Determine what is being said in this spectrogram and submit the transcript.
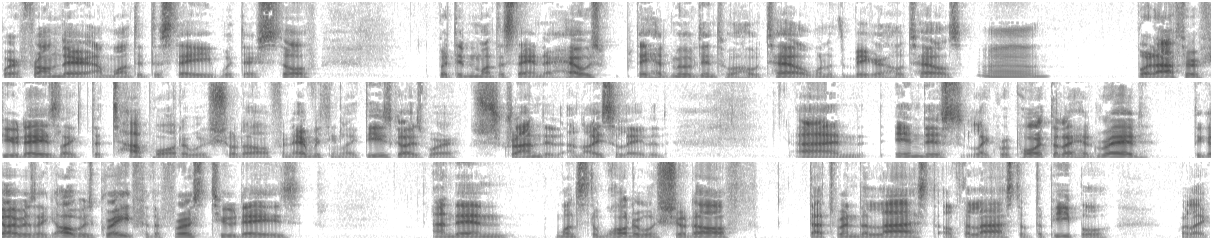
were from there and wanted to stay with their stuff, but didn't want to stay in their house. They had moved into a hotel, one of the bigger hotels. Mm. But after a few days, like the tap water was shut off and everything. Like these guys were stranded and isolated. And in this like report that I had read, the guy was like, "Oh, it was great for the first two days, and then once the water was shut off, that's when the last of the last of the people were like,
